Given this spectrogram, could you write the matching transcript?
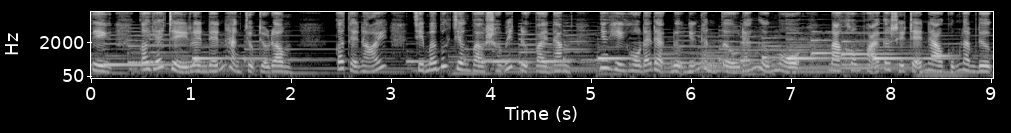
tiền, có giá trị lên đến hàng chục triệu đồng. Có thể nói, chỉ mới bước chân vào showbiz được vài năm, nhưng Hiền Hồ đã đạt được những thành tựu đáng ngưỡng mộ mà không phải ca sĩ trẻ nào cũng làm được.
